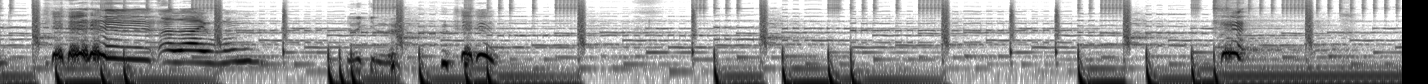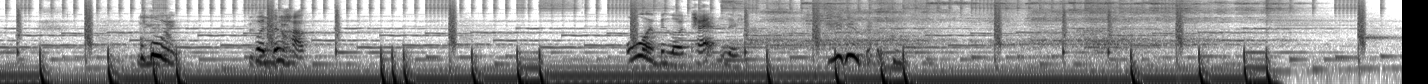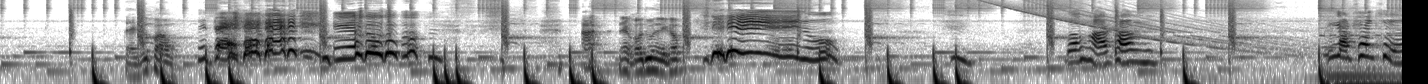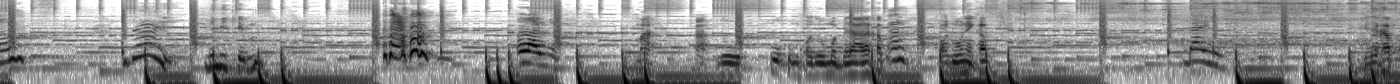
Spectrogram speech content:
อะไรมันจะได้กินเลย ฟันแล้วจะครับหัก โอ้ย เป็นรถแทะเลย แตกหรือเปล่าไม่แต่อะไหนขอดูหน่อยครับ หนูลองหาทางอยากแค่เข็มไม่ได้ ไม่มีเข็ม อะไรเนี่ยมาอะดูผู้คุมขอดูหมดเวลาแล้วครับอืมขอดูหน่อยครับ ได้อยู่เห็นนะครับ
